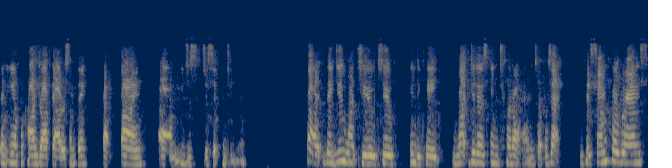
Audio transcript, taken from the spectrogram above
an amplicon dropped out or something. That's fine. Um, you just just hit continue. But they do want you to indicate what do those internal ends represent because some programs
